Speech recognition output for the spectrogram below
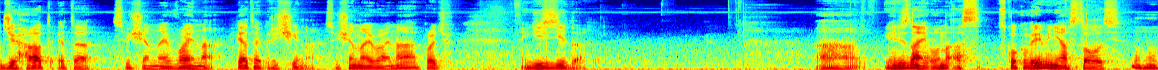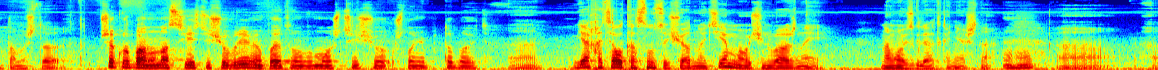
джихад, это священная война. Пятая причина. Священная война против Езида. А, я не знаю, нас сколько времени осталось, Мгм. потому что Вообще, Курбан, у нас есть еще время, поэтому вы можете еще что-нибудь добавить. э, я хотел коснуться еще одной темы, очень важной, на мой взгляд, конечно. А, а,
